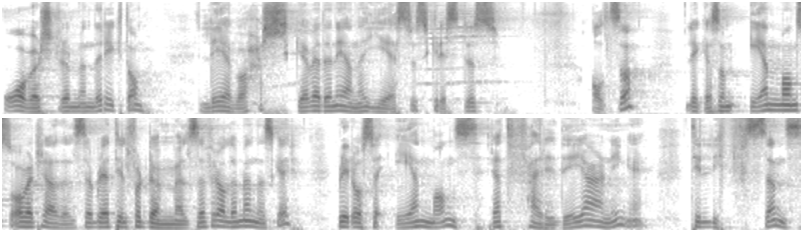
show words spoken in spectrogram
overstrømmende rikdom, lever og hersker ved den ene Jesus Kristus. Altså, like som én manns overtredelse ble til fordømmelse for alle mennesker, blir også én manns rettferdige gjerning til livsens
